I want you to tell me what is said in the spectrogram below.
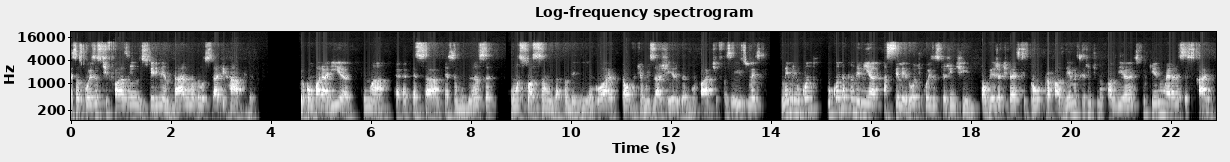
essas coisas te fazem experimentar numa velocidade rápida eu compararia uma, é, é, essa, essa mudança com a situação da pandemia agora. Óbvio que é um exagero da minha parte fazer isso, mas lembrem o quanto, o quanto a pandemia acelerou de coisas que a gente talvez já tivesse pronto para fazer, mas que a gente não fazia antes porque não era necessário.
